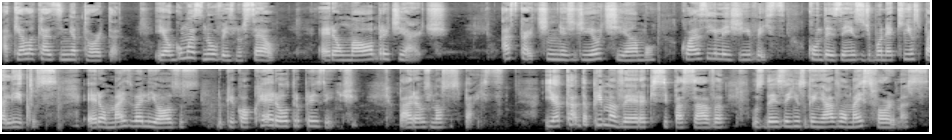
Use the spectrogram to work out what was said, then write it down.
aquela casinha torta e algumas nuvens no céu eram uma obra de arte. As cartinhas de Eu Te Amo, quase ilegíveis, com desenhos de bonequinhos palitos, eram mais valiosos do que qualquer outro presente para os nossos pais. E a cada primavera que se passava, os desenhos ganhavam mais formas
